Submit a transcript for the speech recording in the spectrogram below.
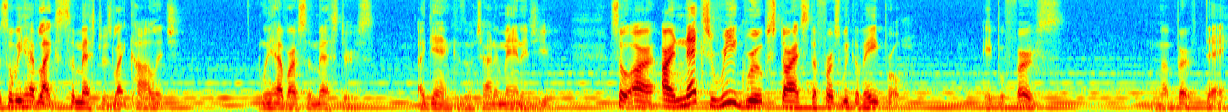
So we have like semesters like college. We have our semesters again because I'm trying to manage you. So our, our next regroup starts the first week of April. April 1st, my birthday.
